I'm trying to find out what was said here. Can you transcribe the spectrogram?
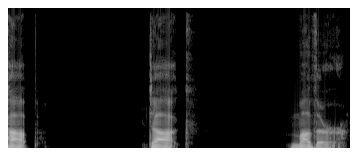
cup, duck, mother.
